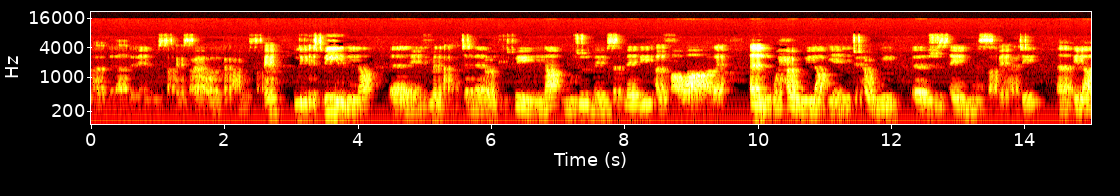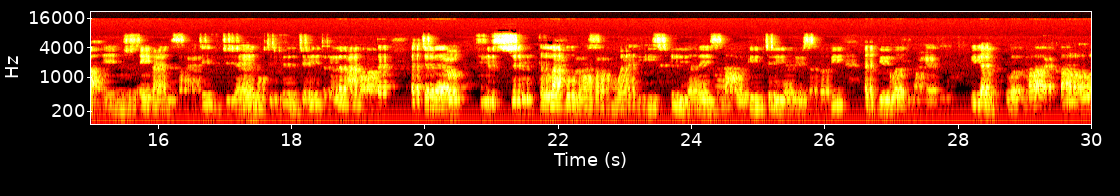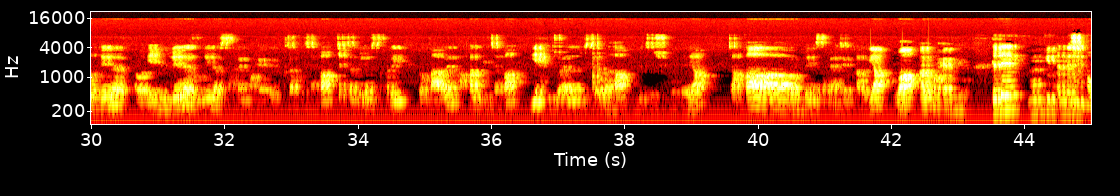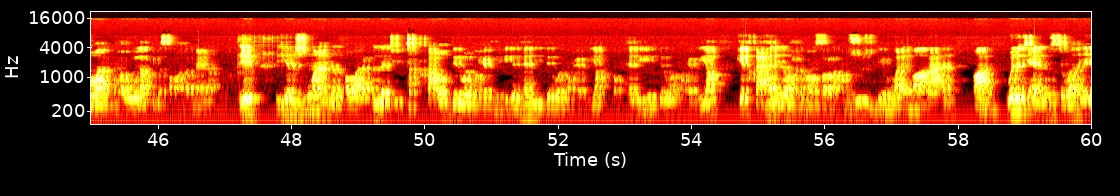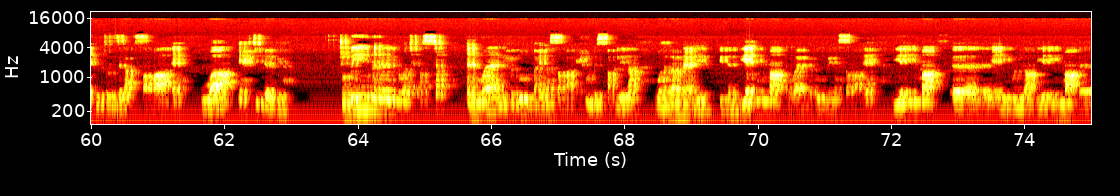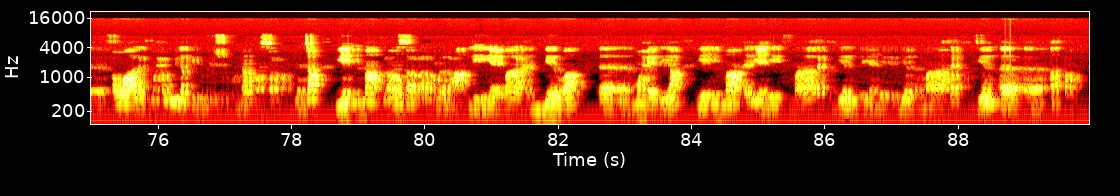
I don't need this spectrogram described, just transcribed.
هذا يعني المستقيم الصغير أو القطعه المستقيم اللي كتبين لنا يعني في منطقه التباعد كتبين لنا وجود ما يسمى بالفوارق المحوله يعني تحول جزئين من الصفيحتين إلى يعني جزئين من الصفيحتين في اتجاهين مختلفين بالتالي نتكلم عن مناطق التباعد في نفس الشكل كنلاحظوا بالعنصر رقم واحد اللي كيشكل لنا ما يسمى أو كيمثل لنا ما يسمى بالديروات المحيطيه إذا مناطق القمر هو الغلاف أو يعني الغلاف الغلاف الصخري المحيطي كثافه تحت الغلاف الصخري القارن أقل كثافه يحدث على مستواها مثل هذايا تقارب بين الصفيحتين القاريه والمحيطيه كذلك ممكن أن نجد فوارق محوله كما سبق هذا هي مجموعة من الفوارق التي تقطع الذروه المحيطيه إذا هذه الذروه المحيطيه هذه هي الذروه المحيطيه كيقطعها لنا واحد العنصر رقم جوج اللي هو عبارة عن فارق والتي على مستواها يحدث انزلاق الصفائح واحتكاكها تبين كذلك الوثيقه السته انواع الحدود بين الصفائح لنا وهضرنا عليه إذا يا إما انواع الحدود بين الصفائح يا إما آه، يعني قلنا يا إما آه، فوالق محوله كيف ممكن تشوفوا هنا العنصر رقم ثلاثة. يا إما العنصر رقم أربعة اللي هي عباره عن ذروه آه، محيطية. يا إما يعني مناطق ديال يعني ديال المناطق ديال الطبقه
